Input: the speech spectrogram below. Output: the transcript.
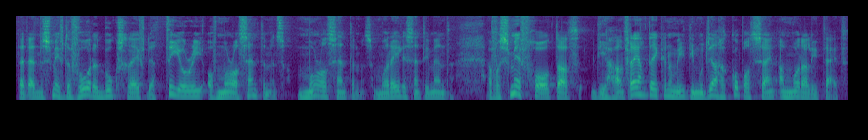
dat Adam Smith ervoor het boek schreef The Theory of Moral Sentiments. Moral sentiments, morele sentimenten. En voor Smith gold dat die vrijhandeconomie, die moet wel gekoppeld zijn aan moraliteit.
